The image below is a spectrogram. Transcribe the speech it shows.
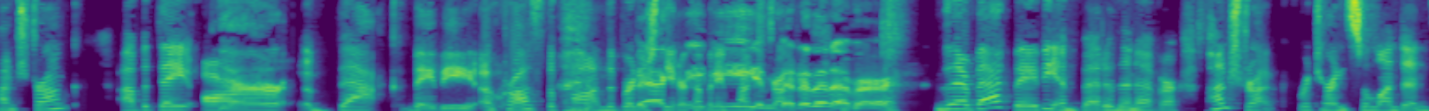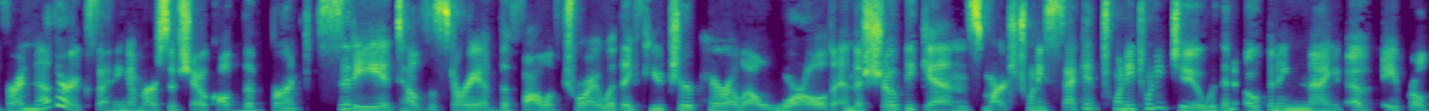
Punchdrunk. Uh, but they are yeah. back, baby, across the pond. The British Theater Company, Punchdrunk, better than ever. They're back, baby, and better than ever. Punchdrunk returns to London for another exciting immersive show called The Burnt City. It tells the story of the fall of Troy with a future parallel world, and the show begins March 22nd, 2022, with an opening night of April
